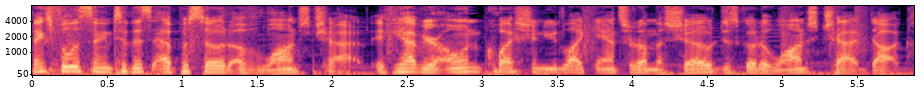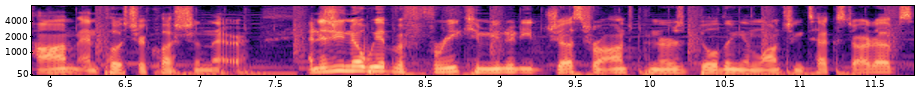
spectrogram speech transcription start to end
Thanks for listening to this episode of Launch Chat. If you have your own question you'd like answered on the show, just go to launchchat.com and post your question there. And as you know, we have a free community just for entrepreneurs building and launching tech startups.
